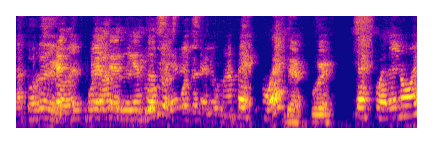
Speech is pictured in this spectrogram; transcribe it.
La torre de Babel fue antes del diluvio después el del diluvio. Después, después, después de Noé,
